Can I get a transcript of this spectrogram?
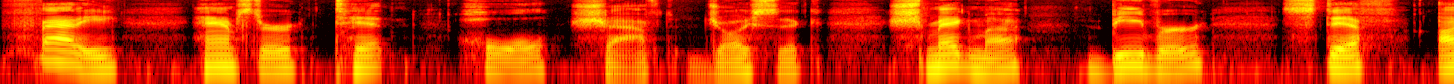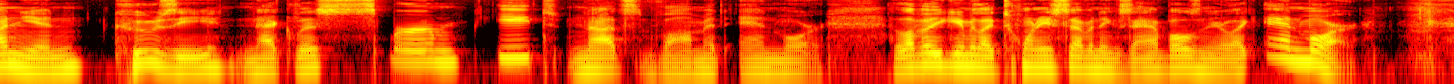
fatty, hamster, tit, hole, shaft, joystick, schmegma, beaver, stiff, onion, koozie, necklace, sperm, eat, nuts, vomit, and more. I love how you give me like 27 examples and you're like, and more.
